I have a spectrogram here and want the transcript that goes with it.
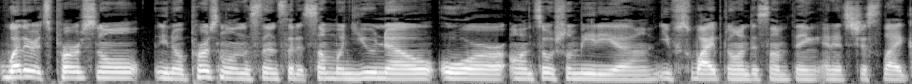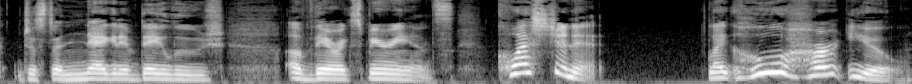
whether it's personal, you know, personal in the sense that it's someone you know, or on social media, you've swiped onto something and it's just like just a negative deluge of their experience. Question it. Like, who hurt you?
